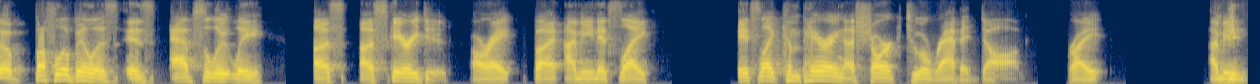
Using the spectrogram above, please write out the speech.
So Buffalo Bill is is absolutely a, a scary dude. All right, but I mean, it's like it's like comparing a shark to a rabid dog, right? I mean,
